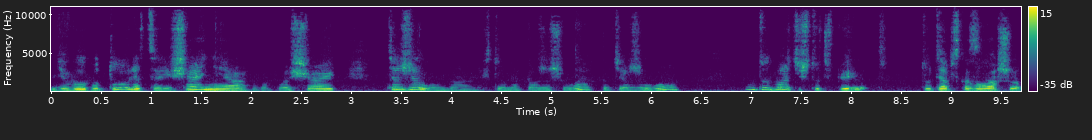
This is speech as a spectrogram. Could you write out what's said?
його готовлять, це рішення воплощають. Тяжело, да. Ніхто не каже, що легко, тяжело. Ну, тут бачиш, тут вперед. Тут я б сказала, що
